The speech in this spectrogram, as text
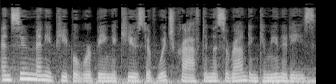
and soon many people were being accused of witchcraft in the surrounding communities.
